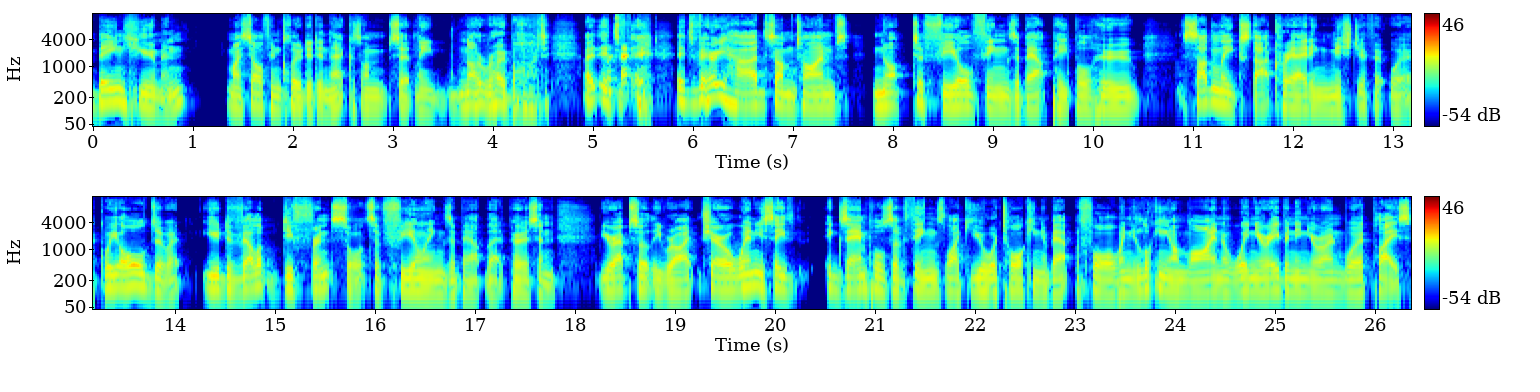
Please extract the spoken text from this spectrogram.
being human, myself included in that, because I'm certainly not a robot, it's, it's very hard sometimes not to feel things about people who suddenly start creating mischief at work. We all do it. You develop different sorts of feelings about that person. You're absolutely right, Cheryl. When you see examples of things like you were talking about before, when you're looking online or when you're even in your own workplace,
